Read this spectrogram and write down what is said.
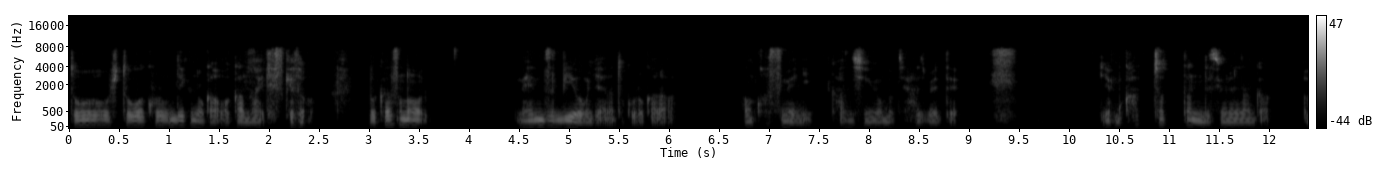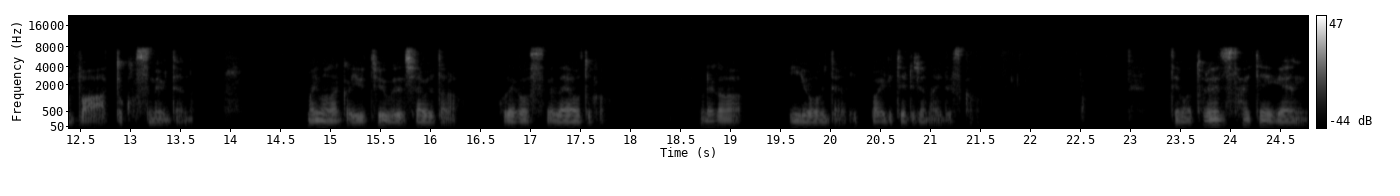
どう人が転んでいくのかわかんないですけど、僕はその、メンズ美容みたいなところから、あのコスメに関心を持ち始めて、いや、もう買っちゃったんですよね。なんか、バーっとコスメみたいな。まあ今なんか YouTube で調べたら、これがおすすめだよとか、これがいいよみたいな、いっぱい入れてるじゃないですか。で、まあとりあえず最低限、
